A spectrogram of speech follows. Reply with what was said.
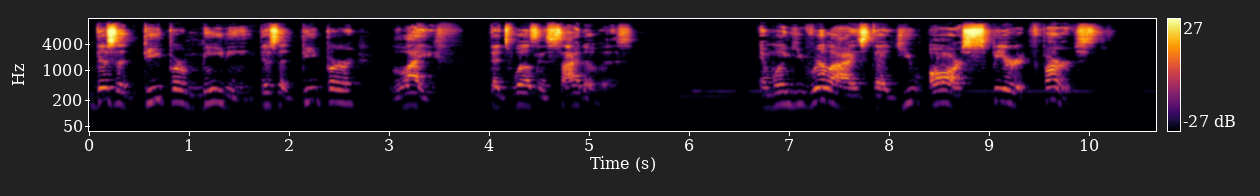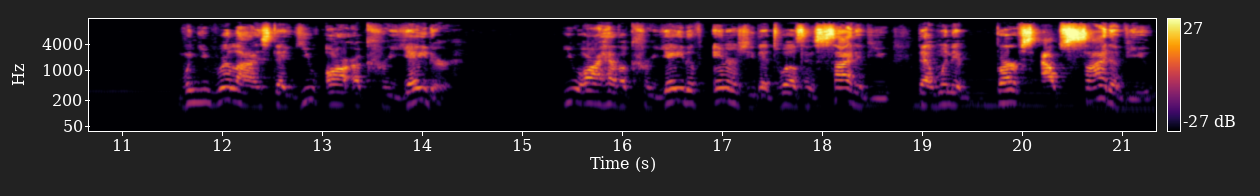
There's a deeper meaning, there's a deeper life that dwells inside of us. And when you realize that you are spirit first, when you realize that you are a creator, you are have a creative energy that dwells inside of you that when it births outside of you,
